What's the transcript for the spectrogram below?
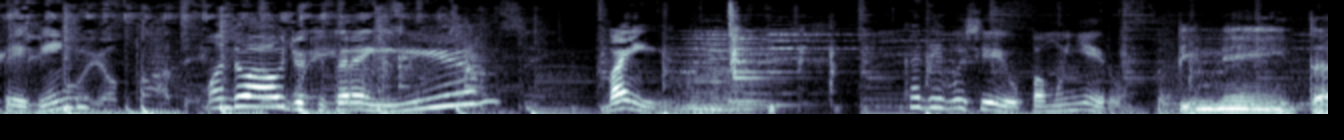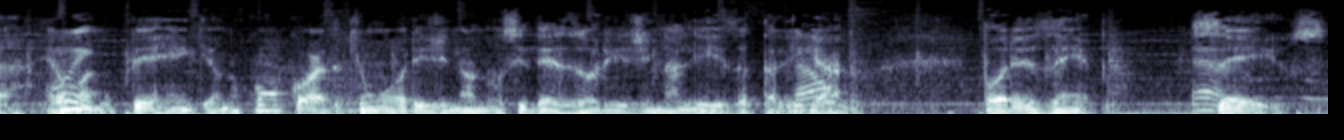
Perrengue, mandou áudio aqui, peraí. Vai. Cadê você, o pamonheiro? Pimenta, é Oi. o mano perrengue. Eu não concordo que um original não se desoriginaliza, tá ligado? Por exemplo, É. seios.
